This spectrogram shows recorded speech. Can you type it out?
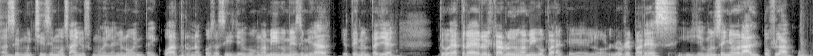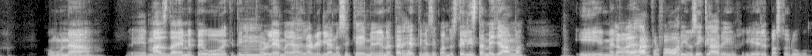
hace muchísimos años, como en el año 94, una cosa así, llegó un amigo y me dice, mira, yo tenía un taller te voy a traer el carro de un amigo para que lo, lo repares. Y llegó un señor alto, flaco, con una eh, Mazda MPV que tenía un problema. Ya la arreglé, no sé qué, y me dio una tarjeta y me dice, cuando esté lista me llama y me la va a dejar, por favor. Y yo, sí, claro. Y, y era el pastor Hugo.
